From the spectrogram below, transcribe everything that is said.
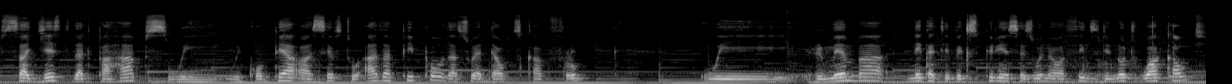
suggest that perhaps we we compare ourselves to other people. That's where doubts come from we remember negative experiences when our things did not work out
